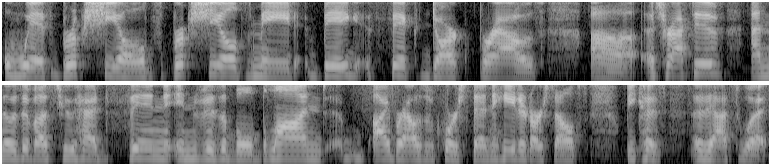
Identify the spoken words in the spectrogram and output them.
with Brooke Shields. Brooke Shields made big, thick, dark brows uh, attractive, and those of us who had thin, invisible, blonde eyebrows, of course, then hated ourselves because that's what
